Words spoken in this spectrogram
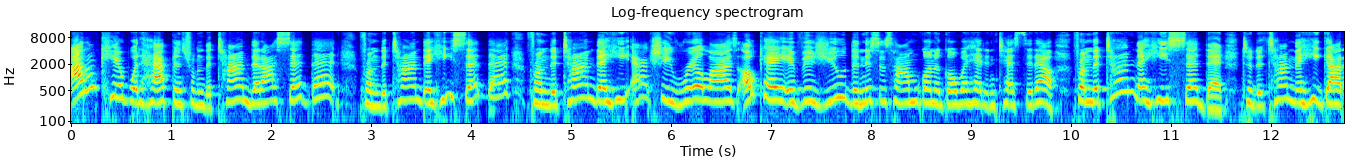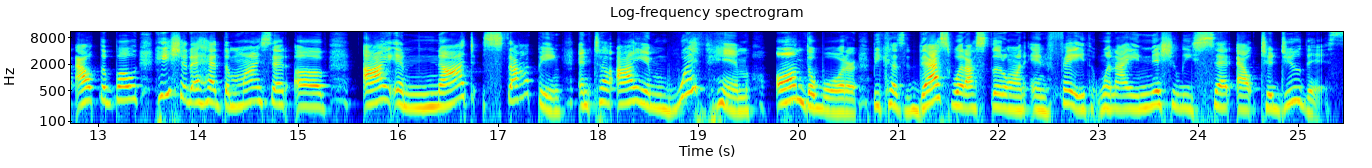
I don't care what happens from the time that I said that, from the time that he said that, from the time that he actually realized, okay, if it's you, then this is how I'm going to go ahead and test it out. From the time that he said that to the time that he got out the boat, he should have had the mindset of, I am not stopping until I am with him on the water because that's what I stood on in faith when I initially set out to do this.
